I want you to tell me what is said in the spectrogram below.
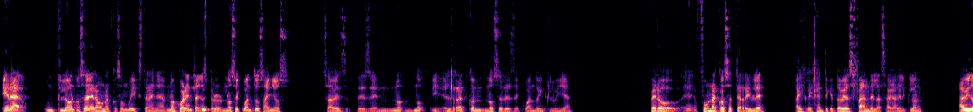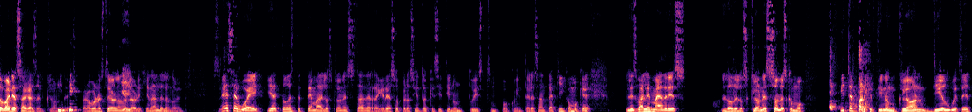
era un clon, o sea, era una cosa muy extraña. No 40 años, pero no sé cuántos años, ¿sabes? Desde, no, no, el retcon no sé desde cuándo incluía. Pero eh, fue una cosa terrible. Hay, hay gente que todavía es fan de la saga del clon. Ha habido varias sagas del clon, de hecho, pero bueno, estoy hablando de la original de los 90. Ese güey, y todo este tema de los clones está de regreso, pero siento que sí tiene un twist un poco interesante. Aquí como que les vale madres lo de los clones, solo es como, Peter Parker tiene un clon, deal with it.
